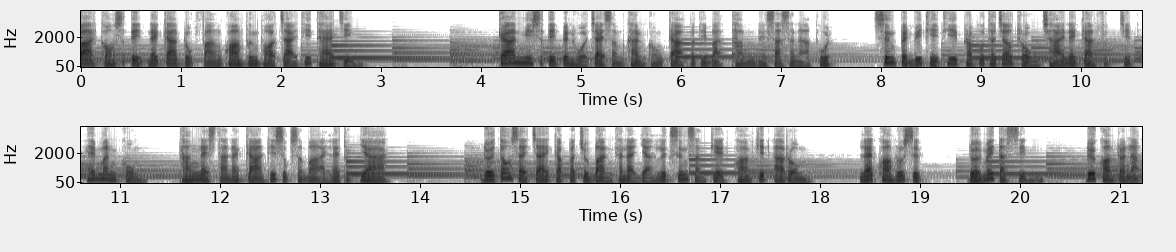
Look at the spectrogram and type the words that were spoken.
บาทของสติในการปลูกฝังความพึงพอใจที่แท้จริง การมีสติเป็นหัวใจสำคัญของการปฏิบัติธรรมในศาสนาพุทธ ซึ่งเป็นวิธีที่พระพุทธเจ้าทรงใช้ในการฝึกจิตให้มั่นคง ทั้งในสถานการณ์ที่สุขสบายและทุกข์ยาก โดยต้องใส่ใจกับปัจจุบันขณะอย่างลึกซึ้งสังเกตความคิดอารมณ์ และความรู้สึก โดยไม่ตัดสิน ด้วยความตระหนัก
